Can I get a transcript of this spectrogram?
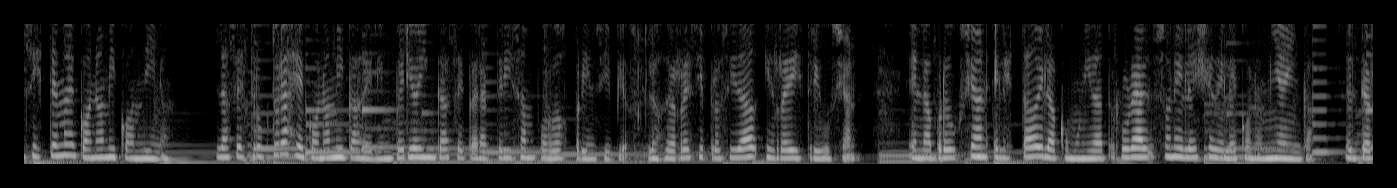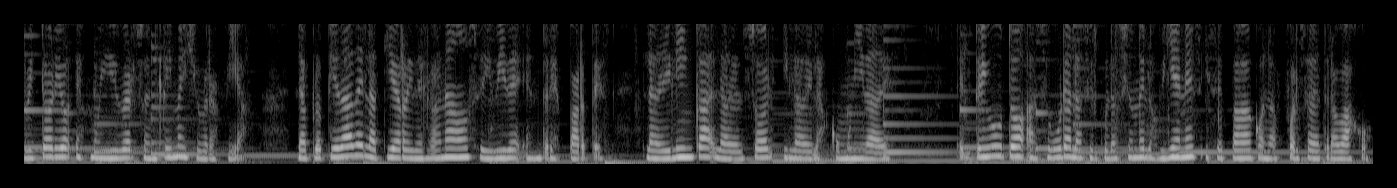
El sistema económico andino. Las estructuras económicas del imperio inca se caracterizan por dos principios, los de reciprocidad y redistribución. En la producción, el Estado y la comunidad rural son el eje de la economía inca. El territorio es muy diverso en clima y geografía. La propiedad de la tierra y del ganado se divide en tres partes, la del Inca, la del Sol y la de las comunidades. El tributo asegura la circulación de los bienes y se paga con la fuerza de trabajo,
